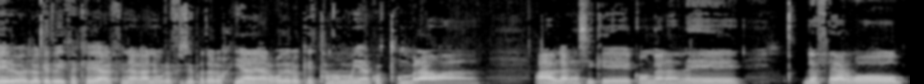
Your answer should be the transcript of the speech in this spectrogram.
pero es lo que tú dices, que al final la neurofisiopatología es algo de lo que estamos muy acostumbrados a, hablar, así que con ganas de, hacer algo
